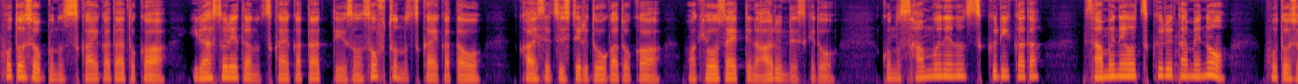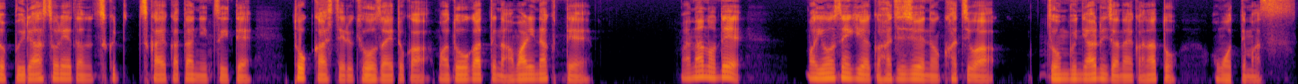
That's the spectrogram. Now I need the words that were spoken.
Photoshop の使い方とか、イラストレーターの使い方っていうそのソフトの使い方を解説している動画とか、まあ、教材っていうのはあるんですけど、このサムネの作り方、サムネを作るための Photoshop、イラストレーターの使い方について特化している教材とか、まあ、動画っていうのはあまりなくて、まあ、なので、まあ、4980円の価値は存分にあるんじゃないかなと思ってます。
